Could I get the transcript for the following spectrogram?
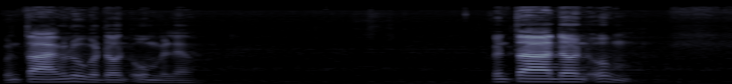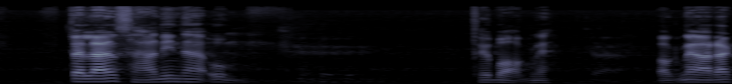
คุณตากลูกก็โดนอุ้มไปแล้ว คุณตาโดนอุ้ม แต่หลานสาวนี่หน้าอุ้ม ธอบอกนะบอกน่ารัก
